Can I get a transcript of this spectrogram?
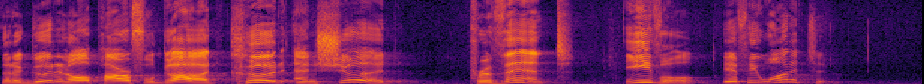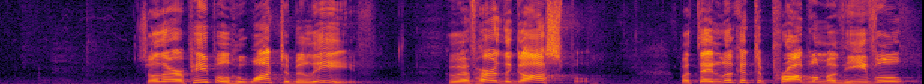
that a good and all-powerful God could and should prevent evil if he wanted to. So there are people who want to believe, who have heard the gospel, but they look at the problem of evil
